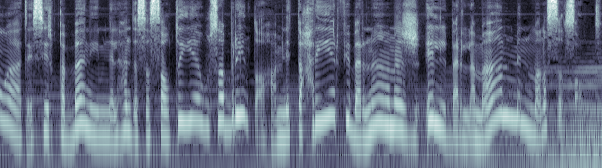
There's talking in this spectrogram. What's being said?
وتيسير قباني من الهندسة الصوتية وصابرين طه من التحرير في برنامج البرلمان من منصة صوت.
